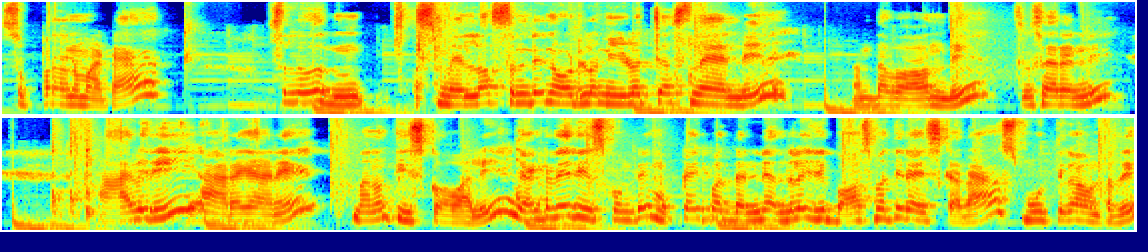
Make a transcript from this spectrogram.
సూపర్ అన్నమాట. అసలు స్మెల్ వస్తుంటే నోట్లో నీళ్ళు వచ్చేస్తున్నాయండి. అంత బాగుంది. చూసారండి? ఆవిరి ఆరగానే మనం తీసుకోవాలి. వెంటనే తీసుకుంటే ముక్క అయిపోద్దండి అందులో ఇది బాస్మతి రైస్ కదా స్మూత్గా ఉంటుంది.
